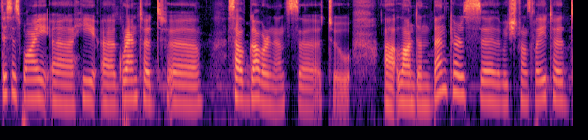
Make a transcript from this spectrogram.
this is why he granted self-governance to London bankers, which translated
